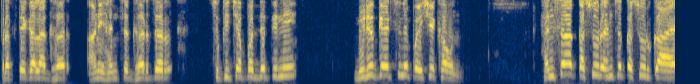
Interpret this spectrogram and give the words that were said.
प्रत्येकाला घर आणि ह्यांचं घर जर चुकीच्या पद्धतीने ब्युरोक्रॅट्सने पैसे खाऊन ह्यांचा कसूर ह्यांचं कसूर काय?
